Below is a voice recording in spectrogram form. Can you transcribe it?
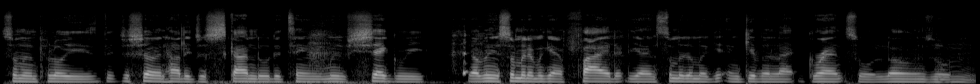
Some employees they're just showing how they just scandal the thing, move shaggery. You know I mean? Some of them are getting fired at the end. Some of them are getting given like grants or loans or Mhm.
